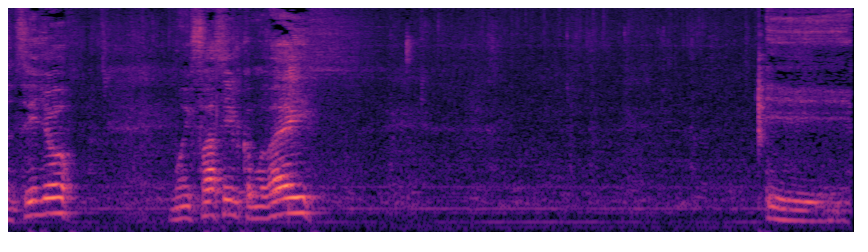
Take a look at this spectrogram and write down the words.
sencillo, muy fácil como veis. Y,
